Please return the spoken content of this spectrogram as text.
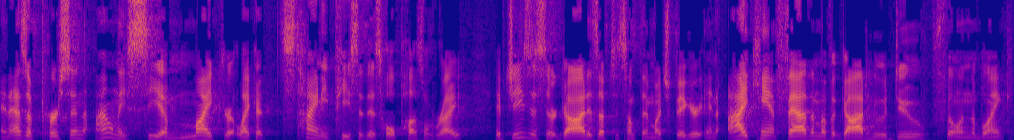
And as a person, I only see a micro, like a tiny piece of this whole puzzle, right? If Jesus or God is up to something much bigger and I can't fathom of a God who would do fill in the blank,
